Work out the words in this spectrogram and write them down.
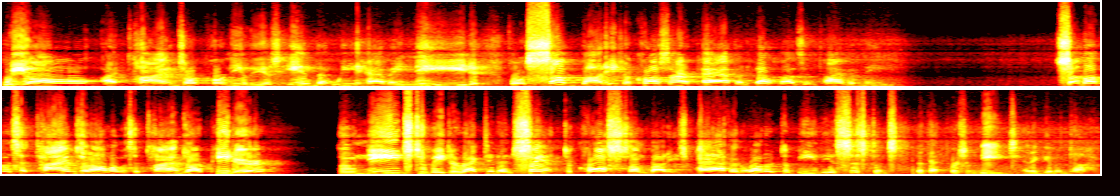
We all at times are Cornelius in that we have a need for somebody to cross our path and help us in time of need. Some of us at times, and all of us at times, are Peter who needs to be directed and sent to cross somebody's path in order to be the assistance that that person needs at a given time.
